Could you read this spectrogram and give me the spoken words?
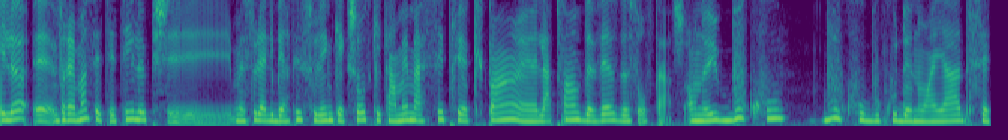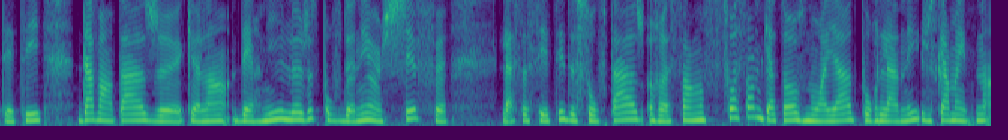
Et là, euh, vraiment cet été, là, puis Monsieur La Liberté souligne quelque chose qui est quand même assez préoccupant, euh, l'absence de veste de sauvetage. On a eu beaucoup, beaucoup, beaucoup de noyades cet été, davantage euh, que l'an dernier. Là, juste pour vous donner un chiffre, la société de sauvetage recense 74 noyades pour l'année jusqu'à maintenant.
